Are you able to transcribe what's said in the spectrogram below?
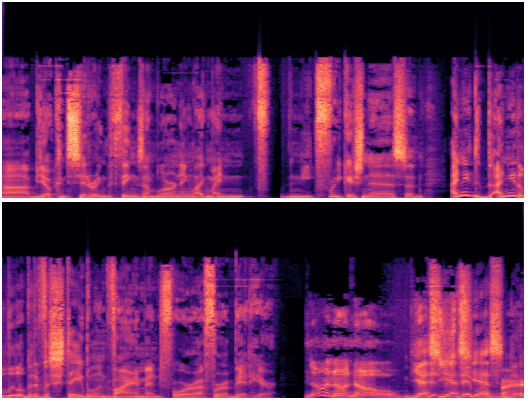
uh, you know, considering the things I'm learning, like my neat freakishness, and I need to, I need a little bit of a stable environment for uh, for a bit here. No, no, no. Yes, That is a yes, yes, no,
